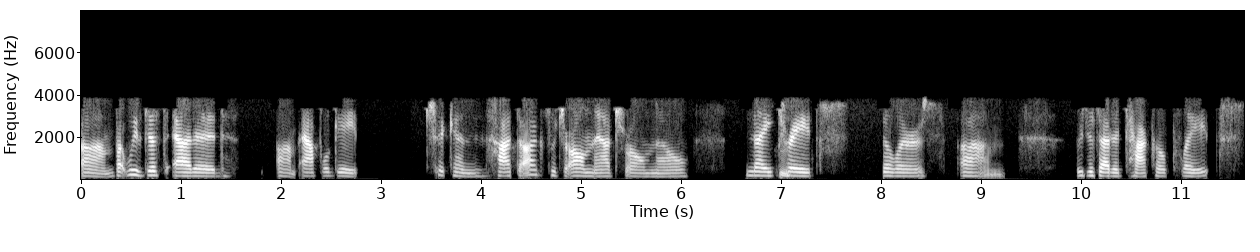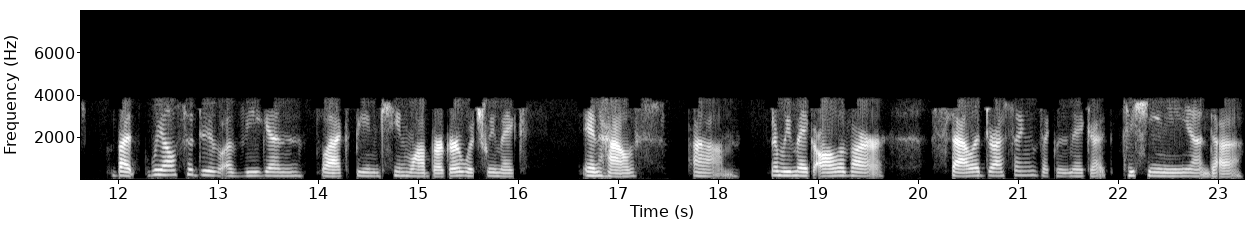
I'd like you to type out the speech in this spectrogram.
um, but we've just added um, Applegate chicken hot dogs, which are all natural, no nitrates, fillers. Um, we just added taco plates, but we also do a vegan black bean quinoa burger, which we make in house, um, and we make all of our salad dressings. Like we make a tahini and a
